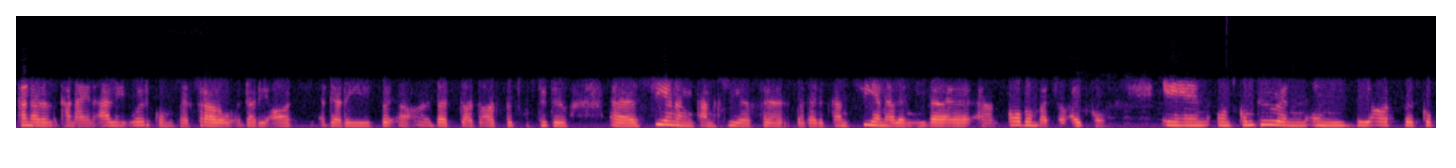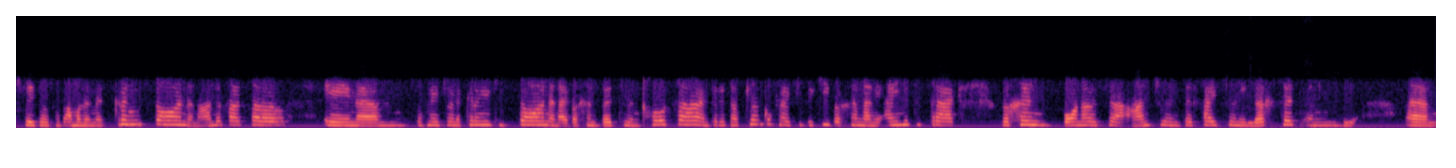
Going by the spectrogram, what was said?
kan hy kan hy in Ali oorkom sy vrou dat die arts dat die uh, dat dat aartsbiskop toe toe uh, siening kan gee vir dat hy dit kan sien hulle nuwe um, album wat sou uitkom. En ons kom toe en en die aartsbiskop sê ons moet almal in 'n kring staan en hande vashou en ehm um, of net so 'n kringetjie staan en hy begin bid toe in Khosa en dit is nou klink of hy so 'n bietjie begin aan die einde te trek begin Bono se hand so in sy face so in die lug sit en die ehm um,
